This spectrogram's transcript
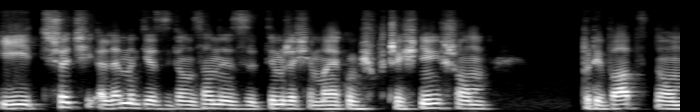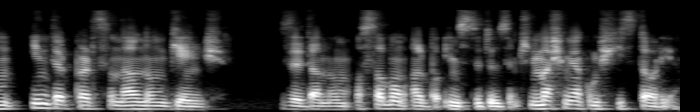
I trzeci element jest związany z tym, że się ma jakąś wcześniejszą, prywatną, interpersonalną więź z daną osobą albo instytucją, czyli ma się jakąś historię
